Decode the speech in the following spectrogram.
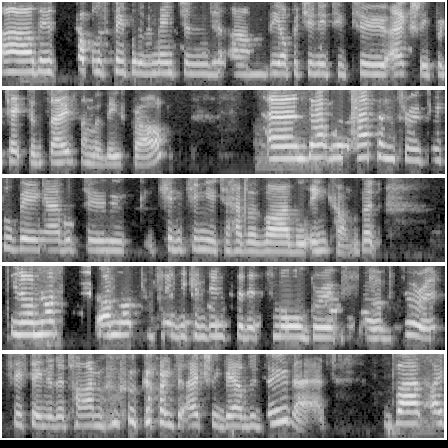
Uh, there's a couple of people have mentioned um, the opportunity to actually protect and save some of these crafts. And that will happen through people being able to continue to have a viable income. But you know, I'm not I'm not completely convinced that it's small groups of tourists, 15 at a time, who are going to actually be able to do that. But I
